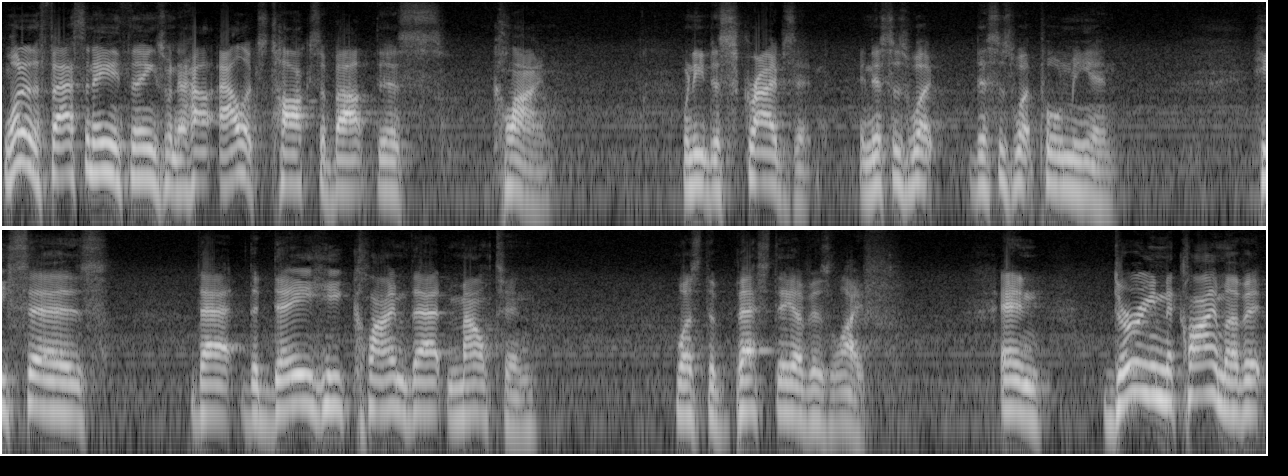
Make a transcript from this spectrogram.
One of the fascinating things when Alex talks about this climb, when he describes it, and this is what this is what pulled me in. He says that the day he climbed that mountain was the best day of his life. And during the climb of it,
